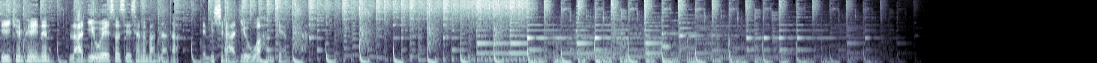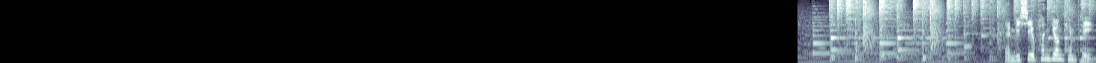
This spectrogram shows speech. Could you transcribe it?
이 캠페인은 라디오에서 세상을 만나다 MBC 라디오와 함께합니다. MBC 환경 캠페인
